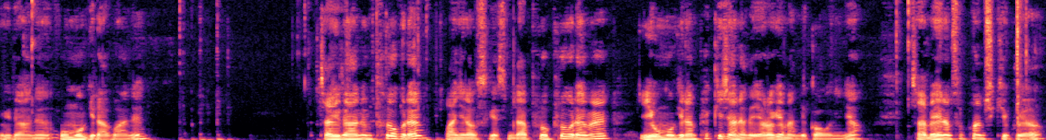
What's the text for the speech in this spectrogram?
여기다가는 오목이라고 하는 자, 여기다가는 프로그램 1이라고 쓰겠습니다. 앞으로 프로그램을 이 오목이란 패키지 안에다 여러 개 만들 거거든요. 자, 메인 함수 포함시키고요.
